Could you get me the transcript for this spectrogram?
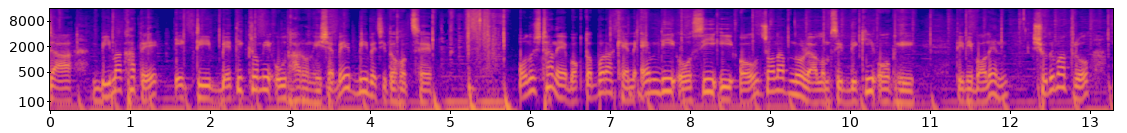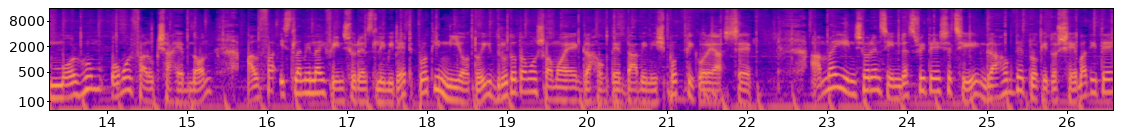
যা বিমা খাতে একটি ব্যতিক্রমী উদাহরণ হিসেবে বিবেচিত হচ্ছে। অনুষ্ঠানে বক্তব্য রাখেন এমডি ও সিইও জনাব নুর আলম সিদ্দিকী, অভি। তিনি বলেন, শুধুমাত্র মরহুম ওমর ফারুক সাহেব নন, Alpha Islami life insurance limited প্রতিনিয়তই দ্রুততম সময়ে গ্রাহকদের দাবি নিষ্পত্তি করে আসছে। আমরা এই ইন্স্যুরেন্স ইন্ডাস্ট্রিতে এসেছি, গ্রাহকদের প্রকৃত সেবা দিতে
